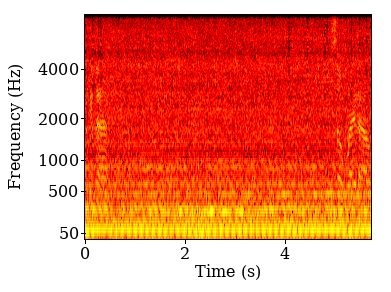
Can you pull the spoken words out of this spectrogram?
Look at that. So bright out.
